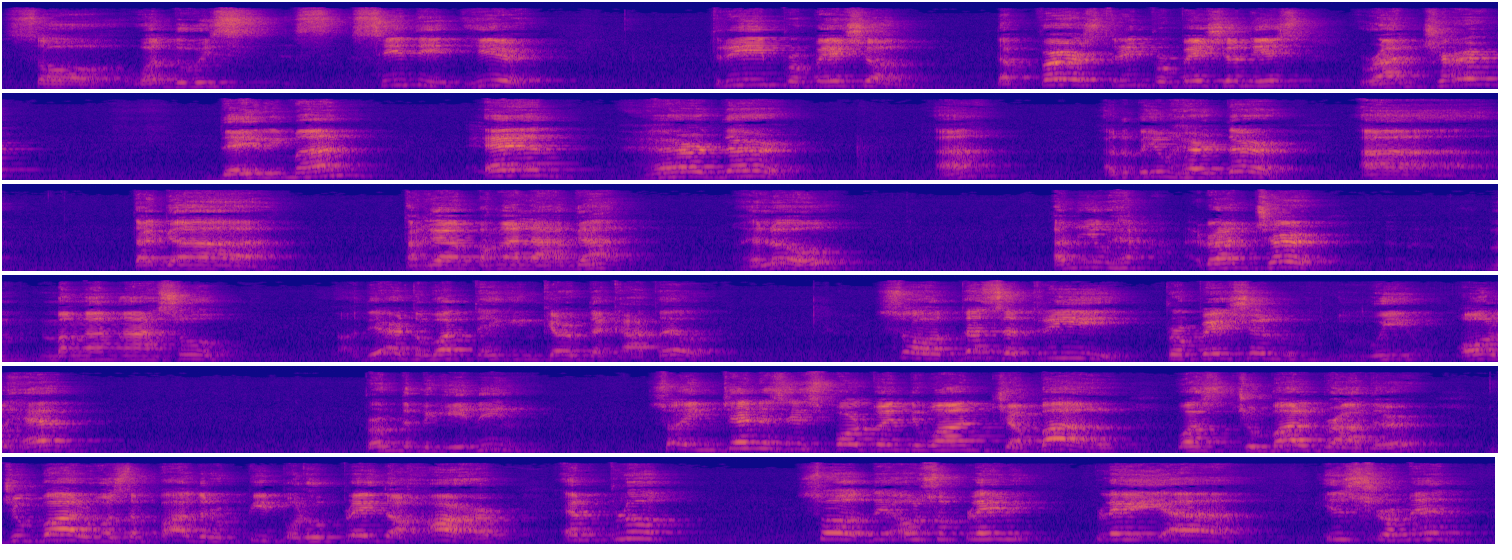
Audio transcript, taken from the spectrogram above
So, what do we see here? Three profession. The first three profession is rancher, dairyman, and herder. Ha? Ano ba yung herder? Ah, taga taga pangalaga. Hello? Ano yung rancher? Mga ngaso. They are the one taking care of the cattle. So that's the three profession we all have from the beginning. So in Genesis 4.21, Jabal was Jubal brother. Jubal was the father of people who play the harp and flute. So they also play play uh, instrument.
